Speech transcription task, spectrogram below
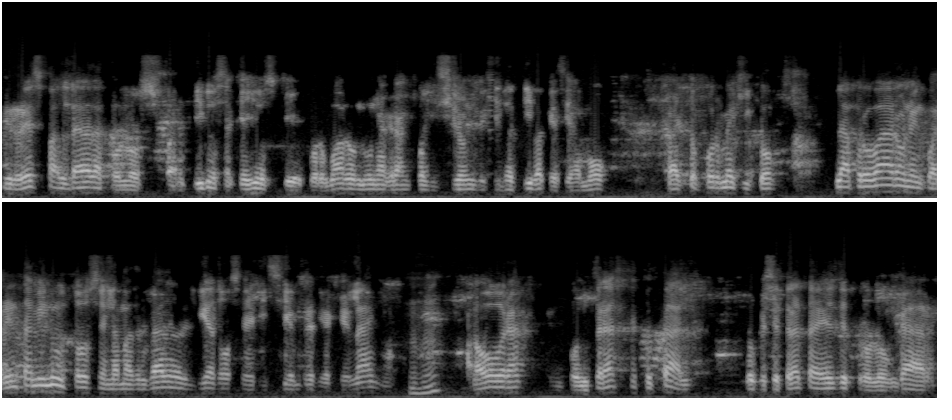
y respaldada por los partidos aquellos que formaron una gran coalición legislativa que se llamó Pacto por México, la aprobaron en 40 minutos en la madrugada del día 12 de diciembre de aquel año. Ahora, en contraste total, lo que se trata es de prolongar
